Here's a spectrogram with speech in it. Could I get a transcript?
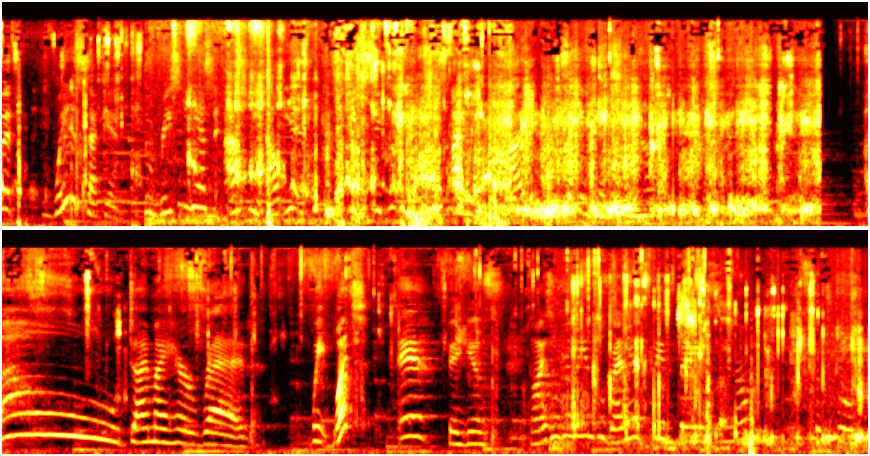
But wait a second. The reason he hasn't asked me out yet is because he secretly wishes I would die. Second take. Oh, dye my hair red. Wait, what? Eh, figures. Guys are really into redheads these days, you know? Cool.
